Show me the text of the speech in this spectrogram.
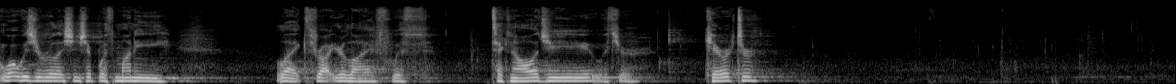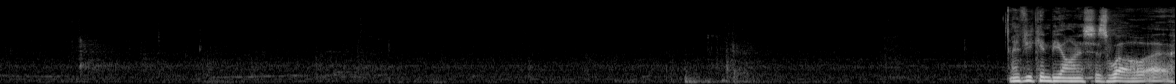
What was your relationship with money like throughout your life, with technology, with your character? If you can be honest as well, uh,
